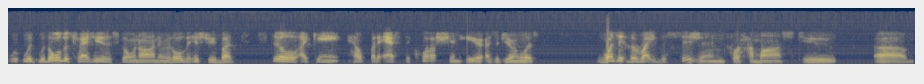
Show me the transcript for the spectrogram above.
with, with all the tragedy that's going on and with all the history, but still, I can't help but ask the question here as a journalist was it the right decision for Hamas to, um,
